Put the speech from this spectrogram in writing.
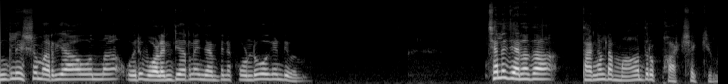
ഇംഗ്ലീഷും അറിയാവുന്ന ഒരു വോളണ്ടിയറിനെ ഞാൻ പിന്നെ കൊണ്ടുപോകേണ്ടി വന്നു. ചില ജനത തങ്ങളുടെ മാതൃഭാഷയ്ക്കും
